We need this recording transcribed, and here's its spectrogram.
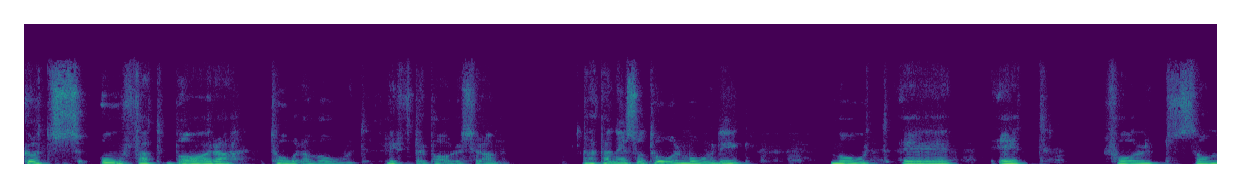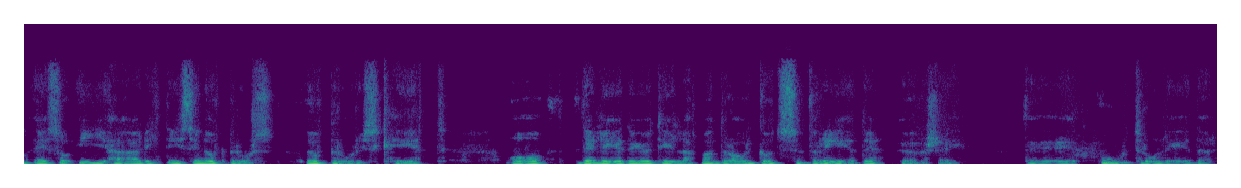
Guds ofattbara tålamod lyfter Paulus fram. Att han är så tålmodig mot eh, ett folk som är så ihärdigt i sin upprors, upproriskhet. Och det leder ju till att man drar Guds vrede över sig. Det otron leder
